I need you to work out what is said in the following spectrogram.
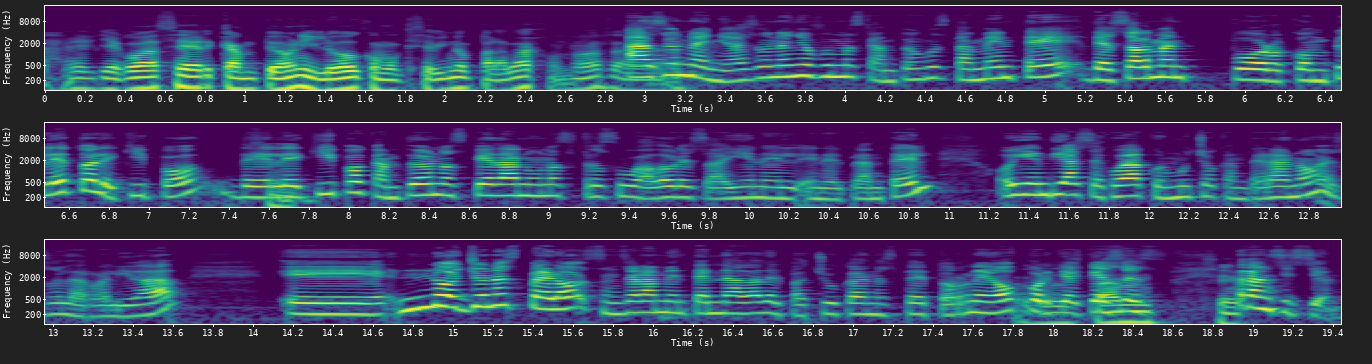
a ver, llegó a ser campeón y luego como que se vino para abajo, ¿no? O sea, Hace un año, hace un año fuimos campeón justamente, desarman por completo al equipo, del Sí. equipo campeón nos quedan unos tres jugadores ahí en el, en el plantel, hoy en día se juega con mucho canterano, eso es la realidad. Eh, no, yo no espero sinceramente nada del Pachuca en este torneo, porque que eso están- es sí. transición,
